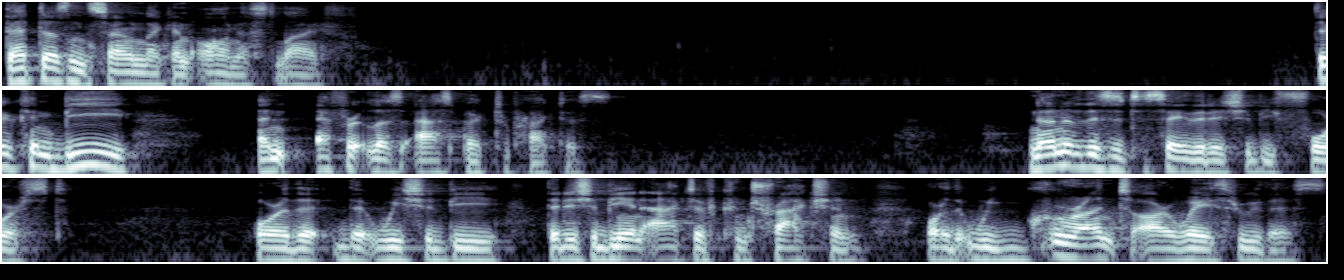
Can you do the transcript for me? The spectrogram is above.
That doesn't sound like an honest life. There can be an effortless aspect to practice. None of this is to say that it should be forced or that, that we should be that it should be an act of contraction or that we grunt our way through this.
